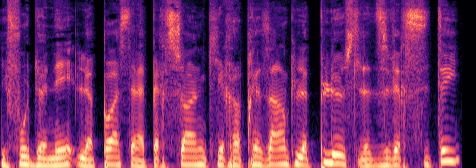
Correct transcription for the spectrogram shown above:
Il faut donner le poste à la personne qui représente le plus la diversité.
